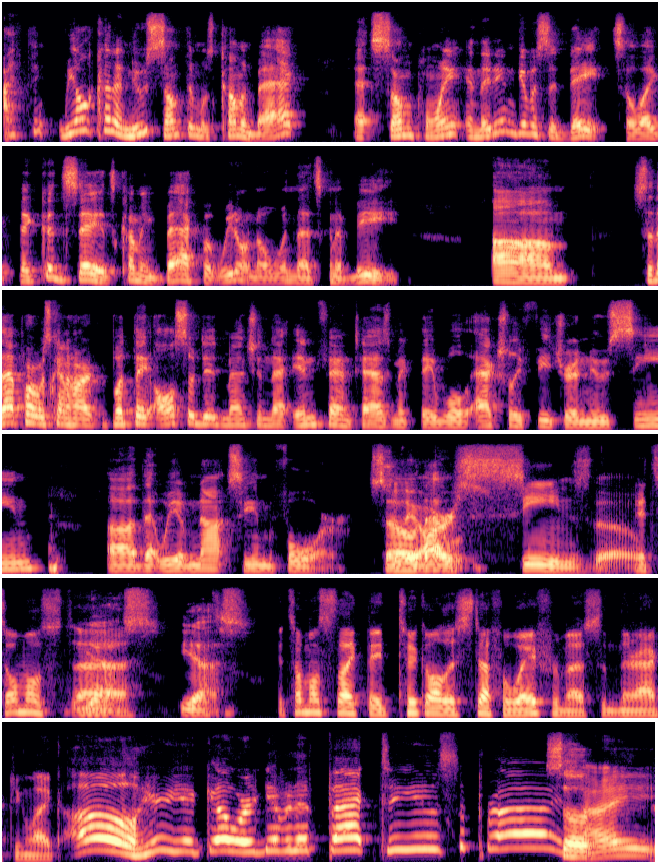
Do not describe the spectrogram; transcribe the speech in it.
I think we all kind of knew something was coming back at some point and they didn't give us a date. So like they could say it's coming back, but we don't know when that's going to be. Um, so that part was kind of hard, but they also did mention that in Fantasmic they will actually feature a new scene uh, that we have not seen before. So, So, there are was- scenes though. It's almost, uh, yes, yes. it's almost like they took all this stuff away from us and they're acting like, oh, here you go, we're giving it back to you, surprise. So I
